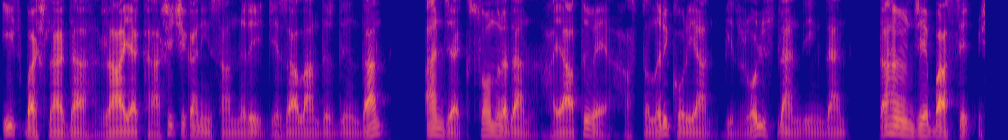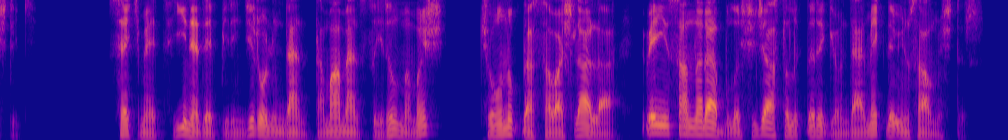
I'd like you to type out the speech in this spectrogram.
ilk başlarda Ra'ya karşı çıkan insanları cezalandırdığından ancak sonradan hayatı ve hastaları koruyan bir rol üstlendiğinden daha önce bahsetmiştik. Sekmet yine de birinci rolünden tamamen sıyrılmamış, çoğunlukla savaşlarla ve insanlara bulaşıcı hastalıkları göndermekle ün salmıştır.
